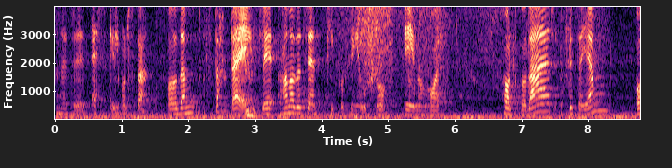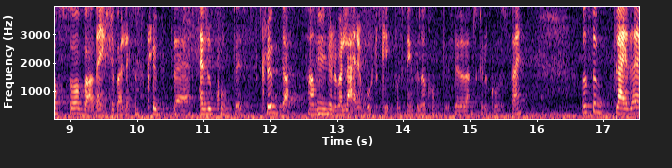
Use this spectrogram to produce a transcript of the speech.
Han heter Eskil Volstad. Og de starta egentlig Han hadde trent kickboksing i Oslo i noen år. Holdt på der, flytta hjem. Og så var det egentlig bare litt sånn klubb, eh, eller kompisklubb, da. Han Mm. skulle bare lære bort kickboksing til noen kompiser, og de skulle kose seg. Og så blei det,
